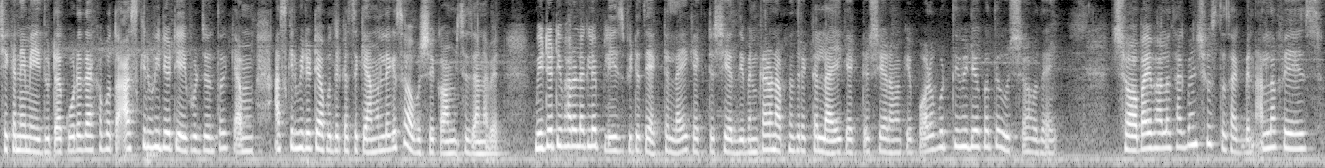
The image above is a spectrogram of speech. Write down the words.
সেখানে আমি এই দুটা করে দেখাবো। তো আজকের ভিডিওটি এই পর্যন্ত। কেমন আজকের ভিডিওটি আপনাদের কাছে কেমন লেগেছে অবশ্যই কমেন্টসে জানাবেন। ভিডিওটি ভালো লাগলে প্লিজ ভিডিওতে একটা লাইক একটা শেয়ার দিবেন কারণ আপনাদের একটা লাইক একটা শেয়ার আমাকে পরবর্তী ভিডিও করতে উৎসাহ দেয়। সবাই ভালো থাকবেন, সুস্থ থাকবেন। আল্লাহ হাফেজ।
